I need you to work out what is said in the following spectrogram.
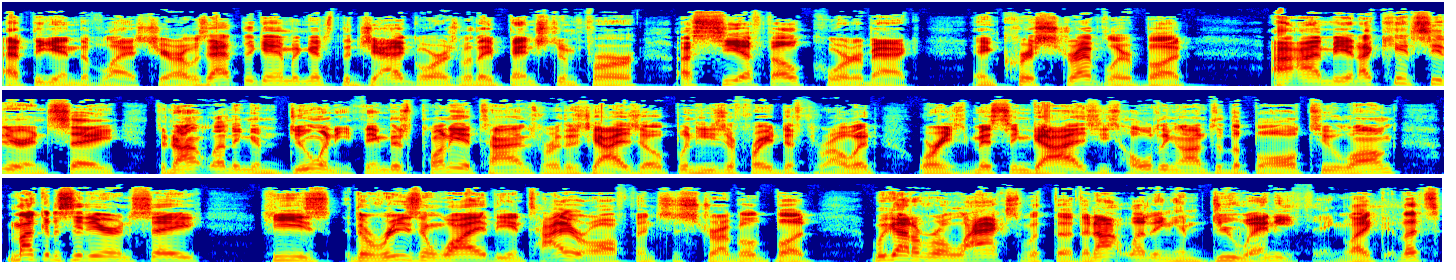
at the end of last year. I was at the game against the Jaguars where they benched him for a CFL quarterback and Chris Streveler, but I, mean, I can't sit here and say they're not letting him do anything. There's plenty of times where there's guys open, he's afraid to throw it, or he's missing guys, he's holding on to the ball too long. I'm not going to sit here and say he's the reason why the entire offense has struggled, but we got to relax with the they're not letting him do anything. Like let's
